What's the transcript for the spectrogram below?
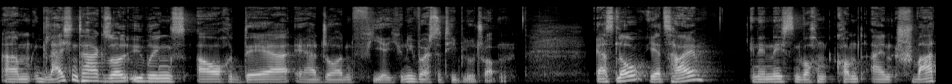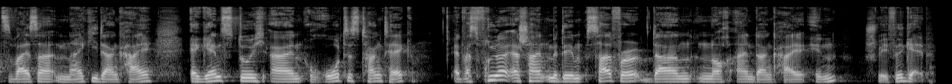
Am gleichen Tag soll übrigens auch der Air Jordan 4 University Blue droppen. Erst low, jetzt high. In den nächsten Wochen kommt ein schwarz-weißer Nike Dunk High, ergänzt durch ein rotes Tongue Tag. Etwas früher erscheint mit dem Sulfur dann noch ein Dunk High in Schwefelgelb.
